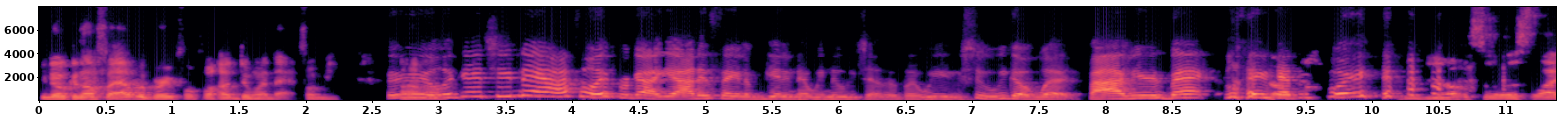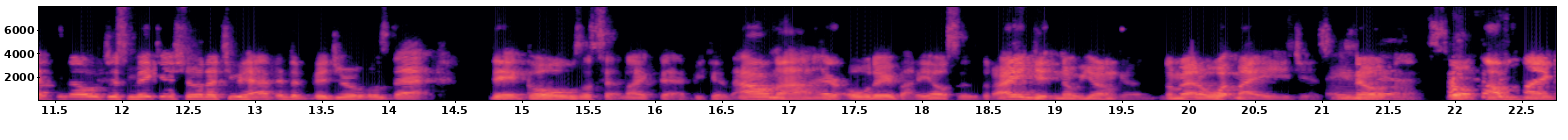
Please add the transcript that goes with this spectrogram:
You know, because I'm forever grateful for her doing that for me. Hey, Uh, look at you now. I totally forgot. Yeah, I didn't say in the beginning that we knew each other, but we shoot, we go what five years back, like at this point. you know so it's like you know just making sure that you have individuals that their goals are set like that because i don't know how old everybody else is but i ain't getting no younger no matter what my age is you know? So i'm like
